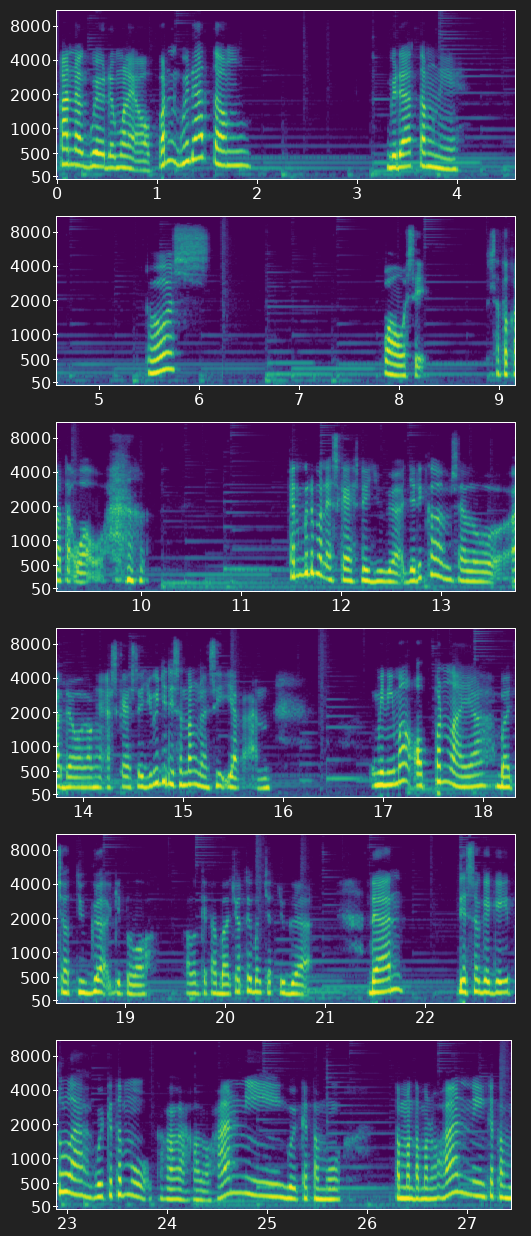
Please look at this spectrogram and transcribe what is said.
karena gue udah mulai open gue datang gue datang nih terus wow sih. Satu kata wow. Kan gue depan SKSD juga. Jadi kalau misalnya lo ada orang yang SKSD juga jadi seneng gak sih? Ya kan? Minimal open lah ya bacot juga gitu loh. Kalau kita bacot ya bacot juga. Dan di SOGG itulah gue ketemu kakak-kakak rohani, gue ketemu teman-teman rohani, ketemu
